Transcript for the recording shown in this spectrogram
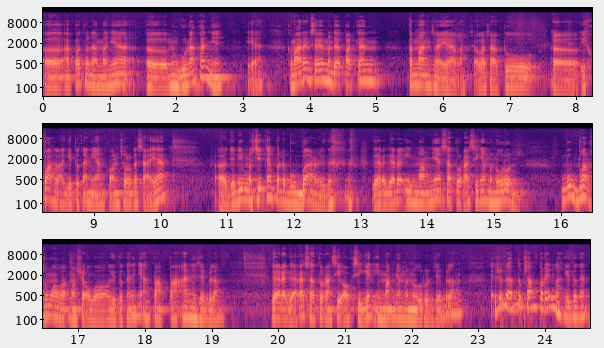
uh, apa tuh namanya uh, menggunakannya ya. Kemarin saya mendapatkan teman saya lah salah satu uh, ikhwah lah gitu kan yang konsul ke saya. Uh, jadi masjidnya pada bubar gitu. Gara-gara imamnya saturasinya menurun. Bubar semua pak masya allah gitu kan. Ini apa-apaan nih saya bilang. Gara-gara saturasi oksigen imamnya menurun. Saya bilang ya sudah untuk samperin lah gitu kan.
